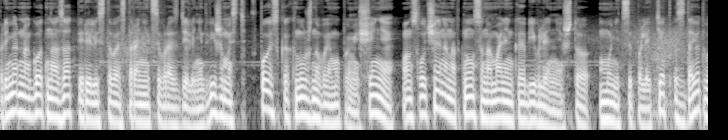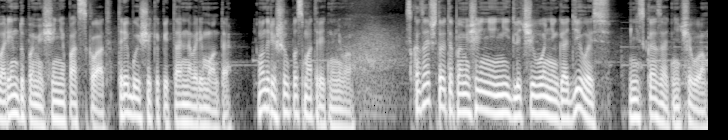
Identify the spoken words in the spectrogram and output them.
Примерно год назад, перелистывая страницы в разделе «Недвижимость», в поисках нужного ему помещения, он случайно наткнулся на маленькое объявление, что муниципалитет сдает в аренду помещение под склад, требующее капитального ремонта. Он решил посмотреть на него. Сказать, что это помещение ни для чего не годилось, не сказать ничего.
